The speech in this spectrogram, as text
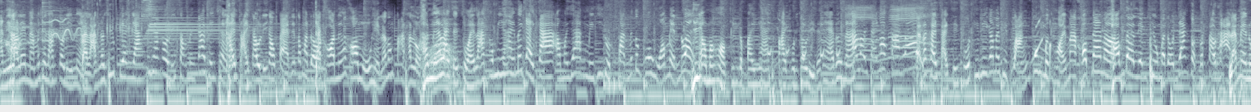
อันนี้เราเล่นนะไม่ใช่ร้านเกาหลีเหนือแต่ร้านเขาชื่อเปียงยางปิ้งย่างเกาหลี219เฉยๆใครสายเกาหลีเกาแปดเนี่ยต้องมาโดนแต่คอเนื้อคอหมูเห็นแล้วต้องตาถลนเพราะเนื้อลายสวยๆร้านเขามีให้ไม่ไก่กาเอามาย่างมีที่ดูดฟันไม่ต้องกลัวหัวเหม็นด้วยยิ่งเอามาห่อกินกับใบงาสไตล์คนเกาหลีแท้ๆด้วยนะอร่อยใจงอกปากเลยแต่ถ้าใครสายซีฟู้ดที่นี่ก็ไม่ผิดหวังกุ้งหมึกหอยมาครบแน่นอนพร้อมเดินเรียงคิวมาโดนย่างสดบนเตาถ่านและเมนู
